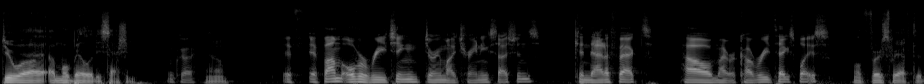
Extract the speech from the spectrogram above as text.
do a, a mobility session Okay. you know If if I'm overreaching during my training sessions, can that affect how my recovery takes place? well first we have to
